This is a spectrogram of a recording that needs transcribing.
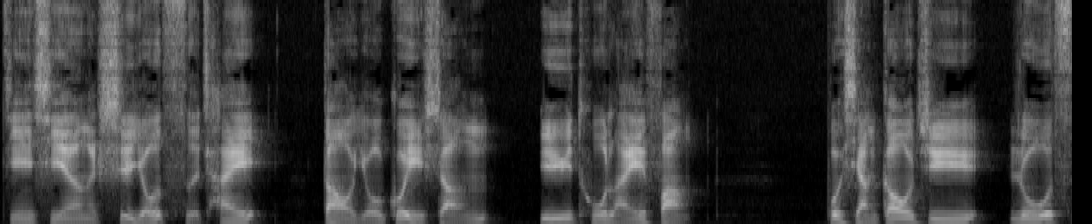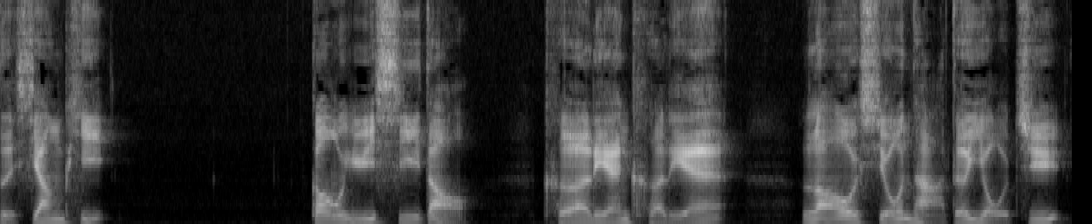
今幸事有此差，道由贵省，迂途来访，不想高居如此相僻。高于西道，可怜可怜，老朽哪得有居？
